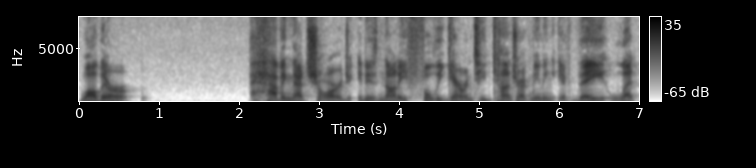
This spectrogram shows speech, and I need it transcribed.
while they're having that charge, it is not a fully guaranteed contract, meaning if they let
